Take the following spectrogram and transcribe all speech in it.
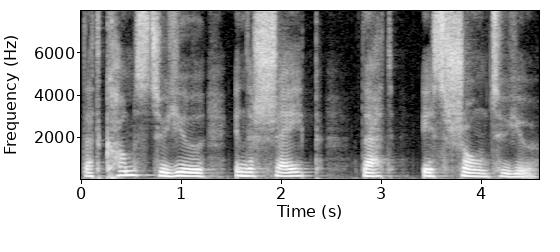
that comes to you in the shape that is shown to you?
